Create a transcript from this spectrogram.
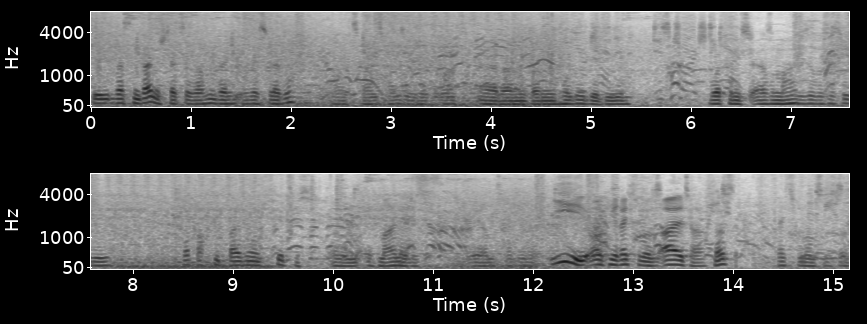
Die- Was sind deine stärkste Waffen? Welch, welches Level? Ja, 22 oder sowas. Ja, dann, dann hol dir die. Weapons erstmal. Wieso, was du denn? Ich hab auch die 340. Also, ich meine, das ist eher am 20. Ih, okay, rechts von uns, Alter. Was? Rechts von uns ist das.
